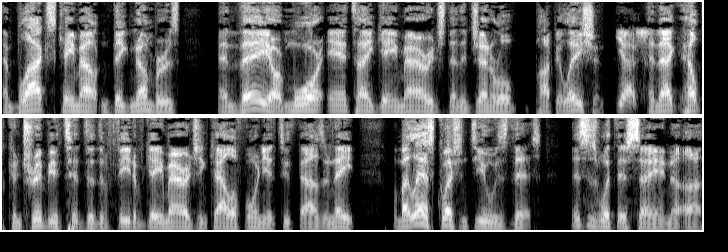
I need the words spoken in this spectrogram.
and blacks came out in big numbers and they are more anti-gay marriage than the general population. Yes. And that helped contribute to the defeat of gay marriage in California in 2008. But my last question to you is this. This is what they're saying. Uh,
